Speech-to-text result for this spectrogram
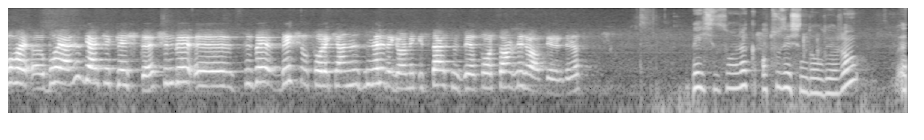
Bu, e, bu hayaliniz gerçekleşti. Şimdi e, size 5 yıl sonra kendinizi nerede görmek istersiniz diye sorsam ne cevap verirdiniz? 5 yıl sonra 30 yaşında oluyorum. Ee,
